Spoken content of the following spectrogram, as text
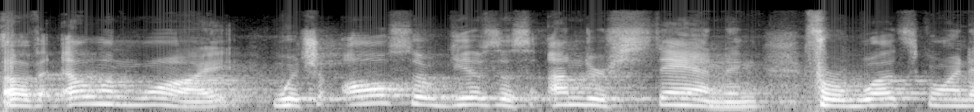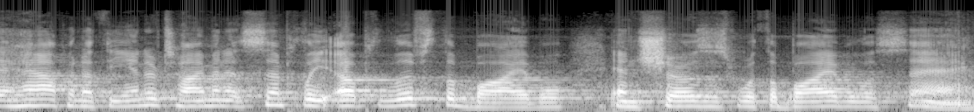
of Ellen White, which also gives us understanding for what's going to happen at the end of time, and it simply uplifts the Bible and shows us what the Bible is saying.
